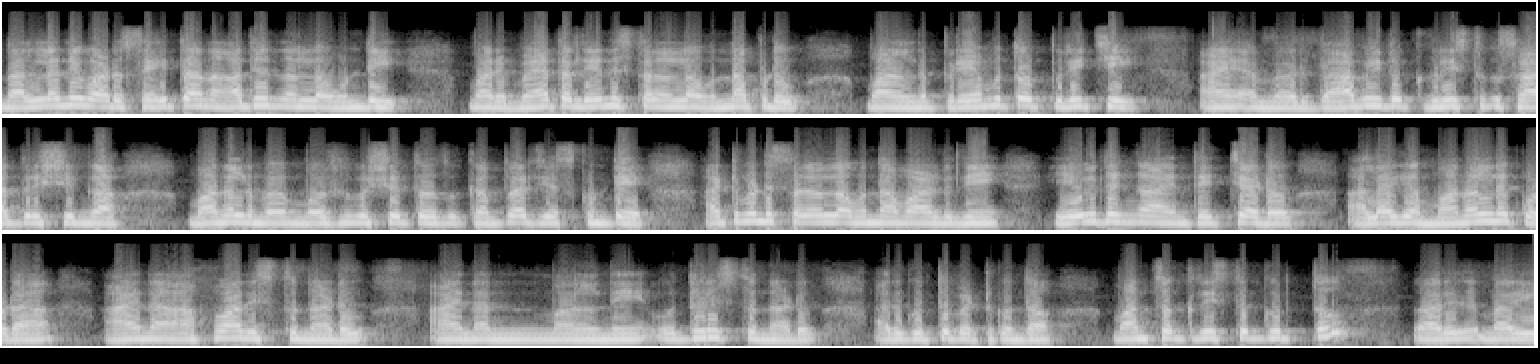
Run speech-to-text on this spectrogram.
నల్లని వాడు సైతాన్ ఆధీనంలో ఉండి మరి మేత లేని స్థలంలో ఉన్నప్పుడు మనల్ని ప్రేమతో పిలిచి ఆయన మరి దావీదు క్రీస్తుకు సాదృశ్యంగా మనల్ని భవిష్యత్తు కంపేర్ చేసుకుంటే అటువంటి స్థలంలో ఉన్న వాళ్ళని ఏ విధంగా ఆయన తెచ్చాడో అలాగే మనల్ని కూడా ఆయన ఆహ్వానిస్తున్నాడు. ఆయన మనల్ని ఉద్ధరిస్తున్నాడు. అది గుర్తుపెట్టుకుందాం. మంచం క్రీస్తు గుర్తు మరి మరి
